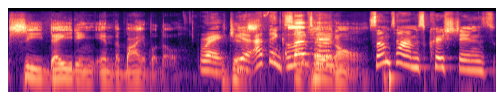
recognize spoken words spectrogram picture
see dating in the Bible though. Right. Just Yeah, I think love head on. sometimes Christians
